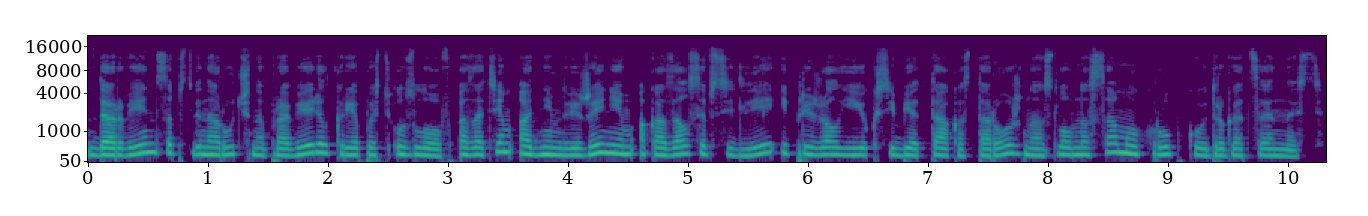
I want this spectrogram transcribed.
Дарвейн собственноручно проверил крепость узлов, а затем одним движением оказался в седле и прижал ее к себе так осторожно, словно самую хрупкую драгоценность.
